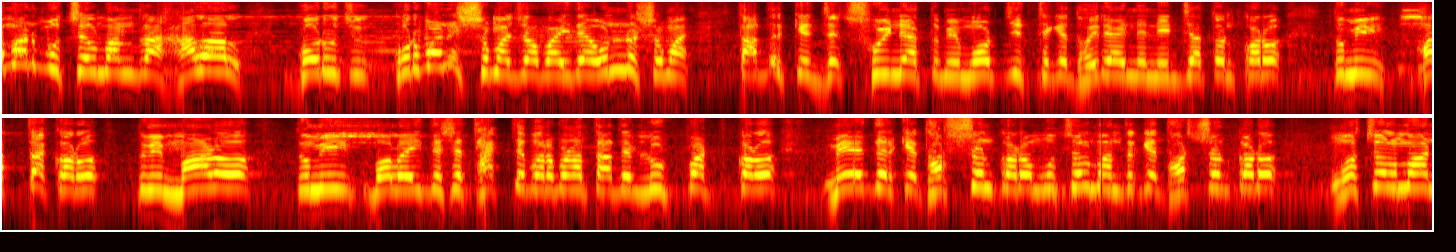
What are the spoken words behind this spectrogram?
আমার মুসলমানরা হালাল গরু কোরবানির সময় জবাই দেয়, অন্য সময় তাদেরকে যে শুই না, তুমি মসজিদ থেকে ধরে এনে নির্যাতন করো, তুমি হত্যা করো, তুমি মারো, তুমি বলো এই দেশে থাকতে পারব না, তাদের লুটপাট করো, মেয়েদেরকে ধর্ষণ করো, মুসলমানদেরকে ধর্ষণ করো, মুসলমান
